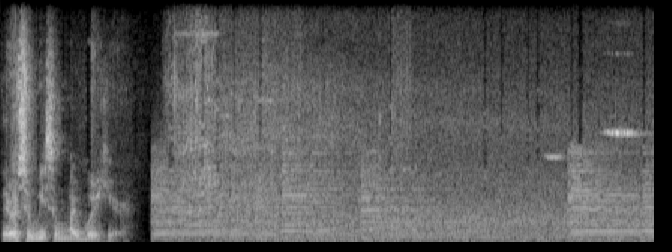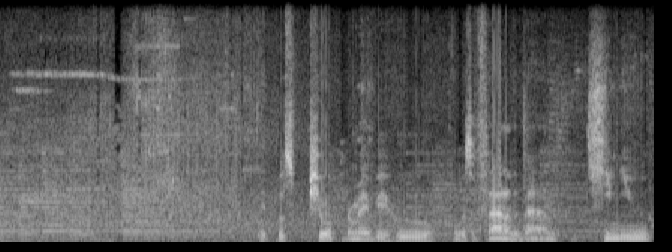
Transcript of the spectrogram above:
There's a reason why we're here. It was Piotr maybe who was a fan of the band. He knew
